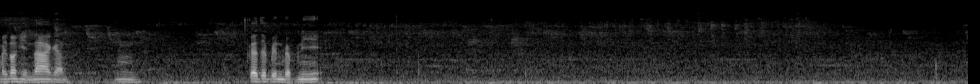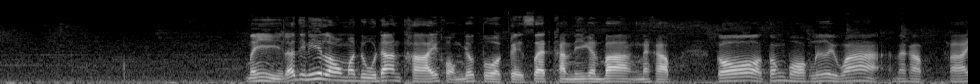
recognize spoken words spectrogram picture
ไม่ต้องเห็นหน้ากัน อืมก็จะเป็นแบบนี้ นี่แล้วทีนี้เรามาดูด้านท้ายของเจ้าตัวเกรดแซคันนี้กันบ้างนะครับ ก็ต้องบอกเลยว่านะครับท้าย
